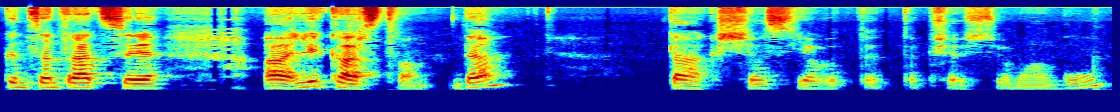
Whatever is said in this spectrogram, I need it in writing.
концентрации а, лекарства. Да? Так, сейчас я вот это сейчас все могу.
